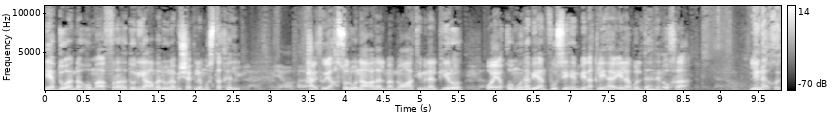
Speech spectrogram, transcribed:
يبدو أنهم أفراد يعملون بشكل مستقل. حيث يحصلون على الممنوعات من البيرو ويقومون بأنفسهم بنقلها إلى بلدان أخرى. لنأخذ.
